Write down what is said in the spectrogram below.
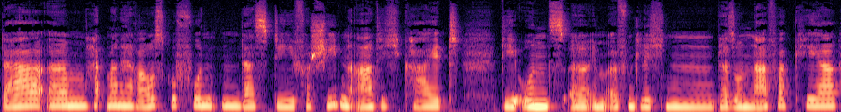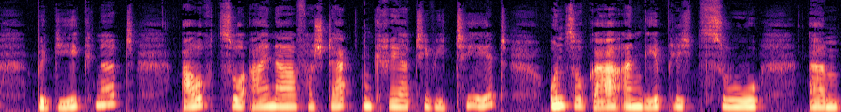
Da ähm, hat man herausgefunden, dass die Verschiedenartigkeit, die uns äh, im öffentlichen Personennahverkehr begegnet, auch zu einer verstärkten Kreativität und sogar angeblich zu ähm,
